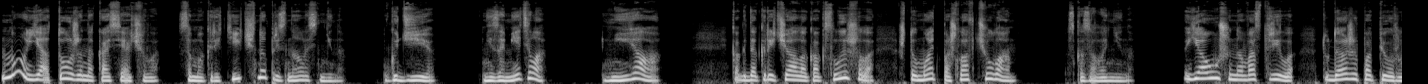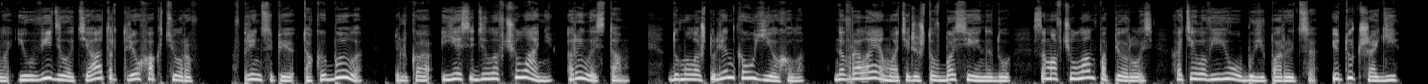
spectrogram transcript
«Ну, я тоже накосячила», — самокритично призналась Нина. «Где?» «Не заметила?» «Не я». «Когда кричала, как слышала, что мать пошла в чулан», — сказала Нина. «Я уши навострила, туда же поперла и увидела театр трех актеров. В принципе, так и было, только я сидела в чулане, рылась там. Думала, что Ленка уехала. Наврала я матери, что в бассейн иду. Сама в чулан поперлась, хотела в ее обуви порыться. И тут шаги.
